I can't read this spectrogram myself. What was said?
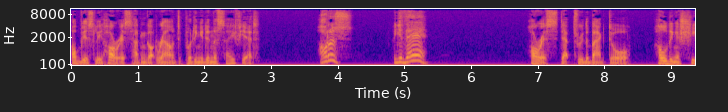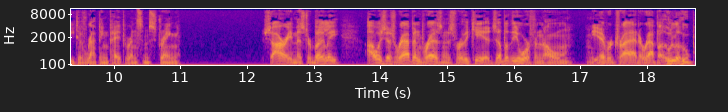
Obviously Horace hadn't got round to putting it in the safe yet. Horace! Are you there? Horace stepped through the back door, holding a sheet of wrapping paper and some string. Sorry, Mr. Bailey. I was just wrapping presents for the kids up at the orphan home. You ever tried to wrap a hula hoop?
